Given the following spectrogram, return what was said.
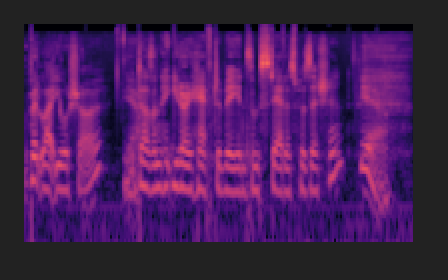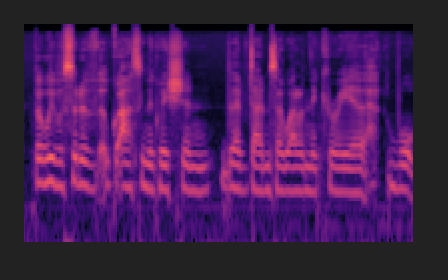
bit like your show. Yeah. It doesn't. You don't have to be in some status position. yeah. But we were sort of asking the question they've done so well in their career, what,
